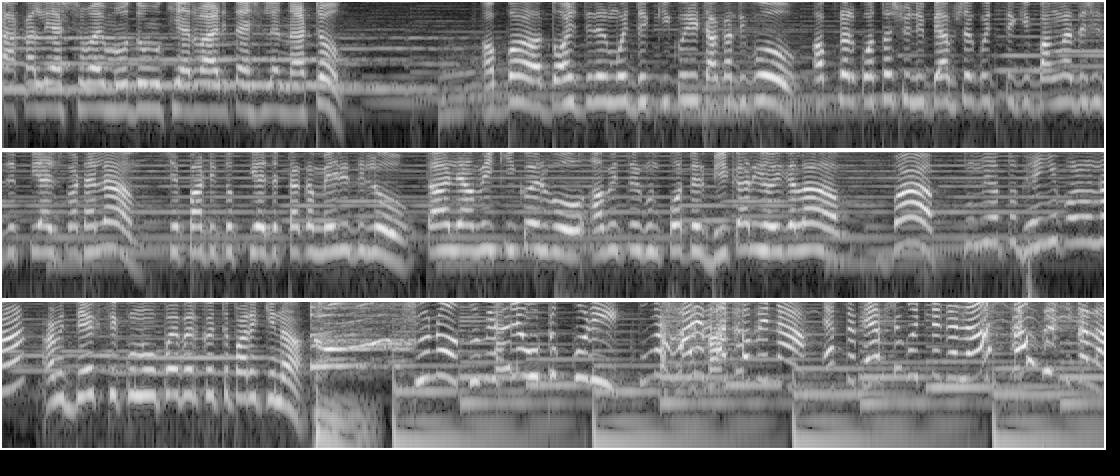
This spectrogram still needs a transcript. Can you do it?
টাকা লিয়ার সময় মধুমুখী আর বাড়িতে আসলে নাটক? আব্বা দশ দিনের মধ্যে কি করে টাকা দিব? আপনার কথা শুনি ব্যবসা করতে কি বাংলাদেশে যে পেঁয়াজ পাঠালাম সে পার্টি তো পেঁয়াজের টাকা মেরে দিল। তাহলে আমি কি করব? আমি তো এখন পথের ভিখারি হয়ে গেলাম। বাপ তুমি অত ভেঙে পড়ো না? আমি দেখছি কোনো উপায় বের করতে পারি কিনা। শুনো তুমি হলে উটুক করি। তোমার হাড়ে ভাত হবে না। একটা ব্যবসা করতে গেলা তাও বেশি গেলা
